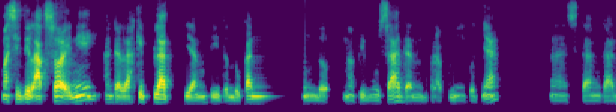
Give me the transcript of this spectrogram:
Masjidil Aqsa ini adalah kiblat yang ditentukan untuk Nabi Musa dan para pengikutnya. Nah, sedangkan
